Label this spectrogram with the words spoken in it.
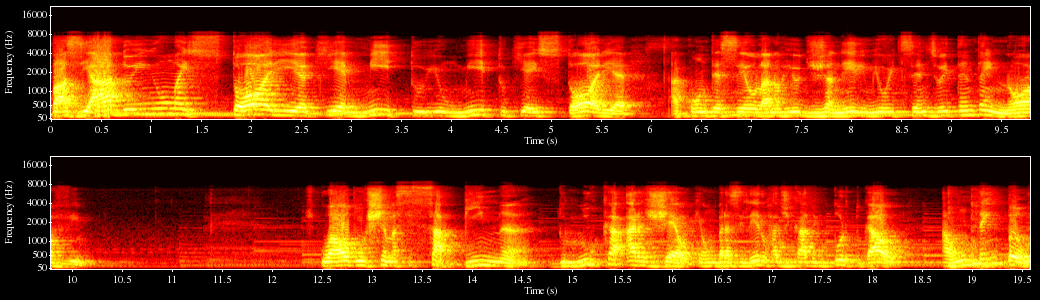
baseado em uma história que é mito e um mito que é história. Aconteceu lá no Rio de Janeiro em 1889. O álbum chama-se Sabina, do Luca Argel, que é um brasileiro radicado em Portugal há um tempão.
